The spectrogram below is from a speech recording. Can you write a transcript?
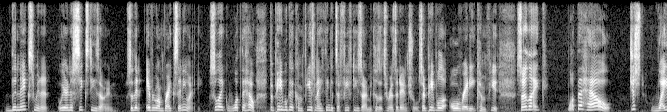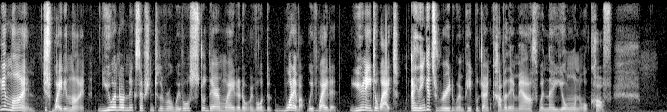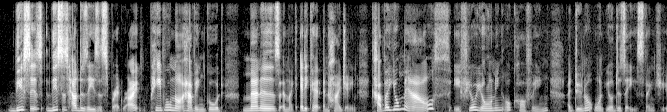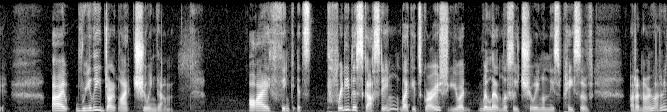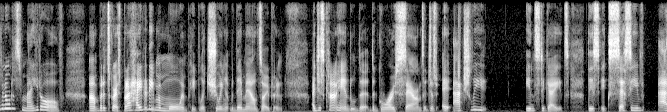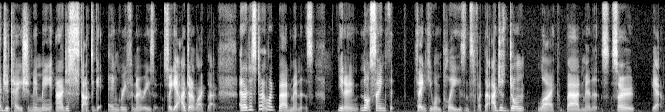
the next minute, we're in a 60 zone. So then everyone brakes anyway. So, like, what the hell? But people get confused and they think it's a 50 zone because it's residential. So people are already confused. So, like, what the hell? Just wait in line. Just wait in line. You are not an exception to the rule. We've all stood there and waited, or we've all, whatever, we've waited. You need to wait. I think it's rude when people don't cover their mouth when they yawn or cough. This is this is how diseases spread right? People not having good manners and like etiquette and hygiene. Cover your mouth if you're yawning or coughing. I do not want your disease. Thank you. I really don't like chewing gum. I think it's pretty disgusting like it's gross you are relentlessly chewing on this piece of i don't know i don't even know what it's made of um, but it's gross. But I hate it even more when people are chewing it with their mouths open. I just can't handle the the gross sounds. It just it actually instigates this excessive agitation in me and I just start to get angry for no reason. So yeah, I don't like that. And I just don't like bad manners. You know, not saying th- thank you and please and stuff like that. I just don't like bad manners. So yeah,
